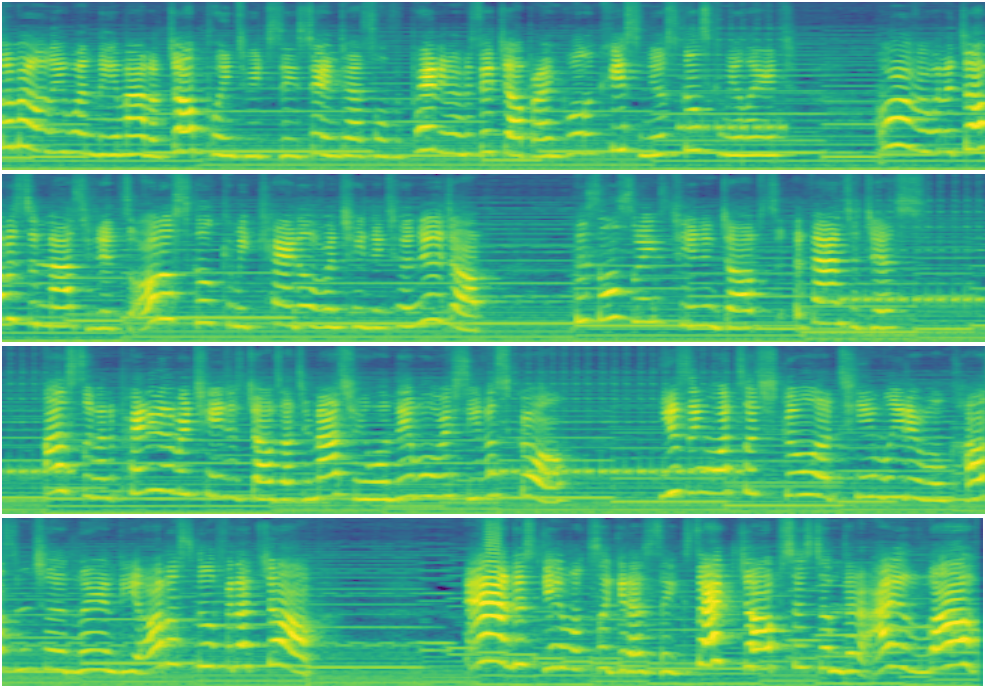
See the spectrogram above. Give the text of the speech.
Similarly, when the amount of job points reaches a certain threshold for party members, their job rank will increase and new skills can be learned. Moreover, when a job has been mastered, its auto skill can be carried over and changing to a new job. This also makes changing jobs advantageous changes jobs after mastering one, they will receive a scroll. Using one such skill, a team leader will cause them to learn the auto skill for that job. And this game looks like it has the exact job system that I love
